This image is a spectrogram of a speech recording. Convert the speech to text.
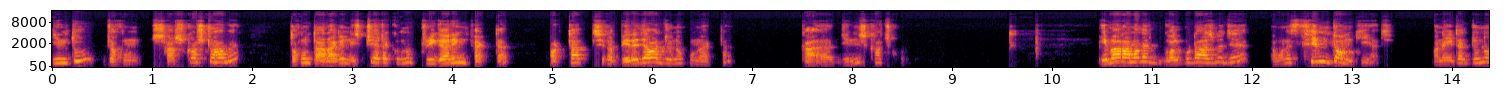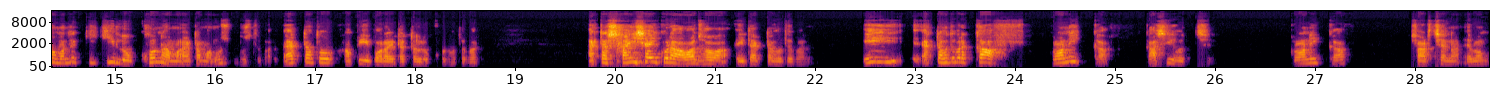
কিন্তু যখন শ্বাসকষ্ট হবে, তখন তার আগে নিশ্চয়ই এটা কোনো ট্রিগারিং ফ্যাক্টর অর্থাৎ সেটা বেড়ে যাওয়ার জন্য কোনো একটা জিনিস কাজ করবে। এবার আমাদের গল্পটা আসবে যে আমাদের সিমটম কি আছে। মানে এটার জন্য আমাদের কি কি লক্ষণ আমার একটা মানুষ বুঝতে পারবে? একটা তো হাঁপিয়ে পড়া, এটা একটা লক্ষণ হতে পারে। একটা সাই সাই করে আওয়াজ হওয়া, এটা একটা হতে পারে। এই একটা হতে পারে কাফ, ক্রনিক কাফ, কাশি হচ্ছে। ক্রনিক কাফ ছাড়ছে না এবং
